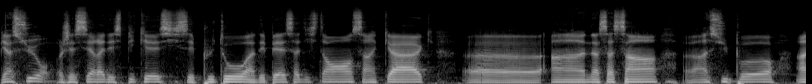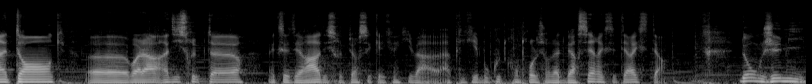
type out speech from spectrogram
Bien sûr, j'essaierai d'expliquer si c'est plutôt un DPS à distance, un CAC, euh, un assassin, euh, un support, un tank, euh, voilà, un disrupteur, etc. Disrupteur, c'est quelqu'un qui va appliquer beaucoup de contrôle sur l'adversaire, etc., etc. Donc j'ai mis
